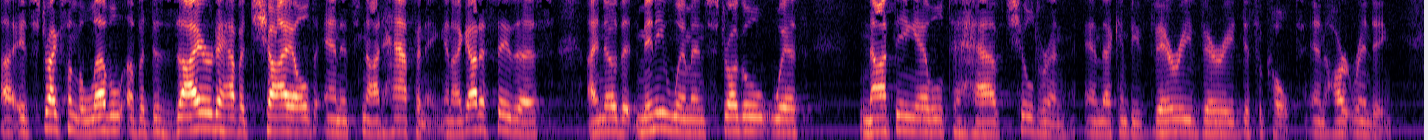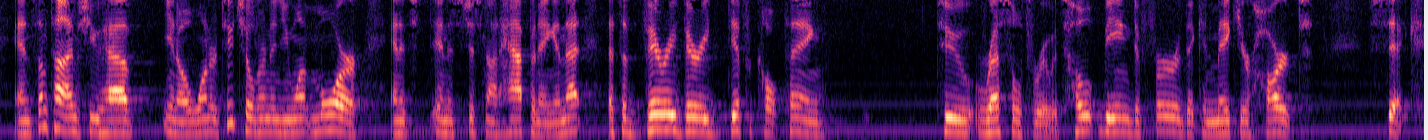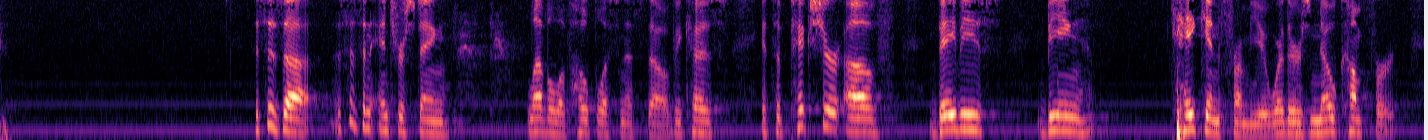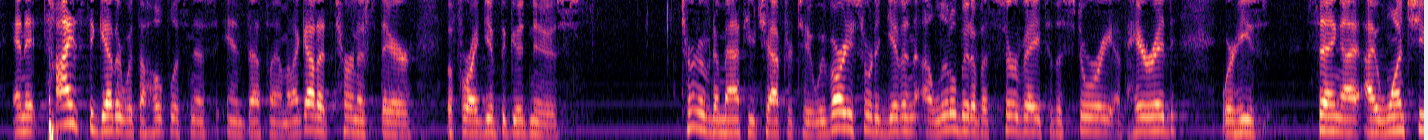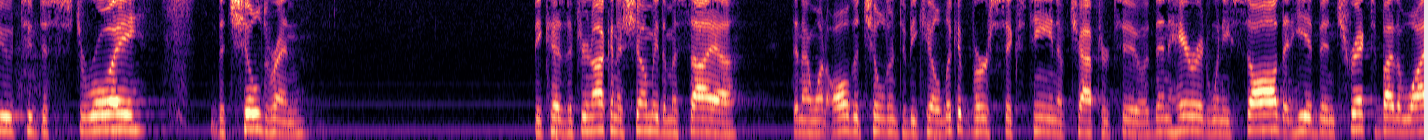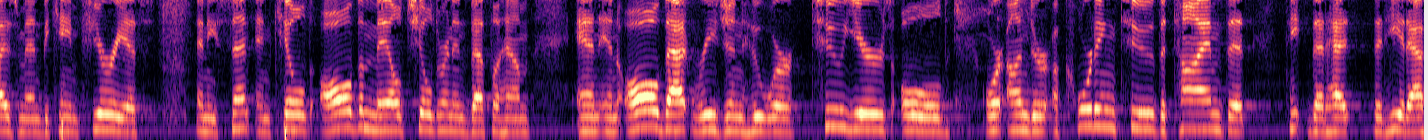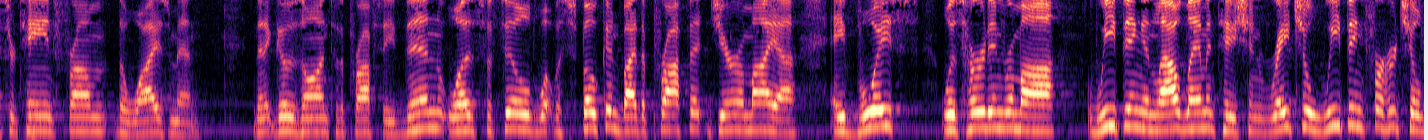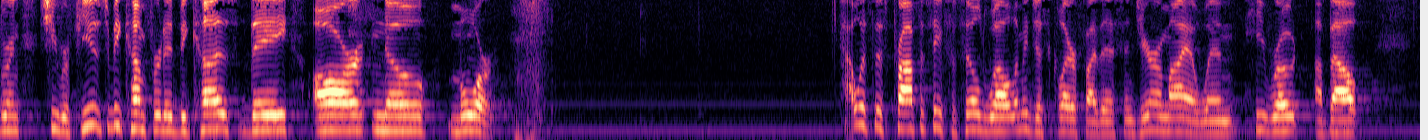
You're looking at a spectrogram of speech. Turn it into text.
uh, it strikes on the level of a desire to have a child and it's not happening. And I got to say this I know that many women struggle with not being able to have children, and that can be very, very difficult and heartrending. And sometimes you have you know one or two children and you want more and it's and it's just not happening. And that that's a very very difficult thing to wrestle through. It's hope being deferred that can make your heart sick. This is, a, this is an interesting level of hopelessness, though, because it's a picture of babies being taken from you where there's no comfort. And it ties together with the hopelessness in Bethlehem. And I got to turn us there before I give the good news. Turn over to Matthew chapter 2. We've already sort of given a little bit of a survey to the story of Herod, where he's saying, I, I want you to destroy the children because if you're not going to show me the Messiah, then I want all the children to be killed. Look at verse 16 of chapter 2. Then Herod, when he saw that he had been tricked by the wise men, became furious, and he sent and killed all the male children in Bethlehem and in all that region who were two years old or under, according to the time that he, that, had, that he had ascertained from the wise men. Then it goes on to the prophecy. Then was fulfilled what was spoken by the prophet Jeremiah. A voice was heard in Ramah, weeping in loud lamentation, Rachel weeping for her children. She refused to be comforted because they are no more. How was this prophecy fulfilled? Well, let me just clarify this. In Jeremiah, when he wrote about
